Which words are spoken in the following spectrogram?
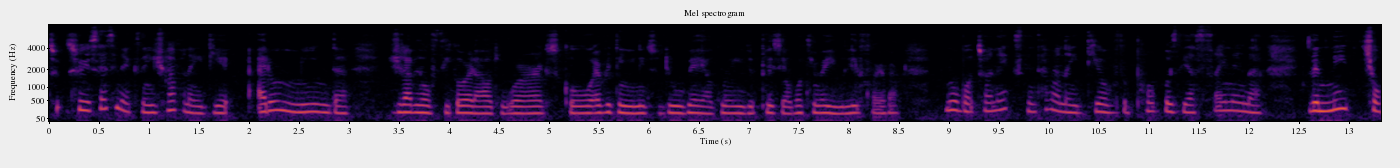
to, to a certain extent, you should have an idea. I don't mean that you should have it all figured out work, school, everything you need to do, where you're going, the place you're working, where you live forever. No, but to an extent, have an idea of the purpose, the assignment that the nature,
